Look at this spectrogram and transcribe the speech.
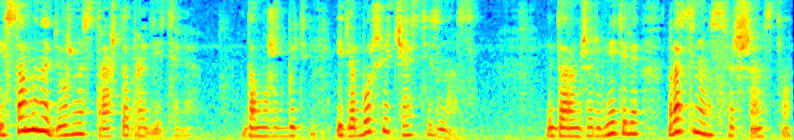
и самый надежный страж добродетели – да, может быть, и для большей части из нас. Недаром же ревнители нравственного совершенства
